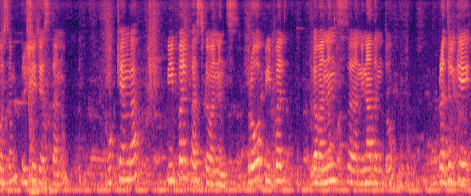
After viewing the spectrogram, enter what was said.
కోసం కృషి చేస్తాను. ముఖ్యంగా people first governance pro people governance నినాదంతో ప్రజలకి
